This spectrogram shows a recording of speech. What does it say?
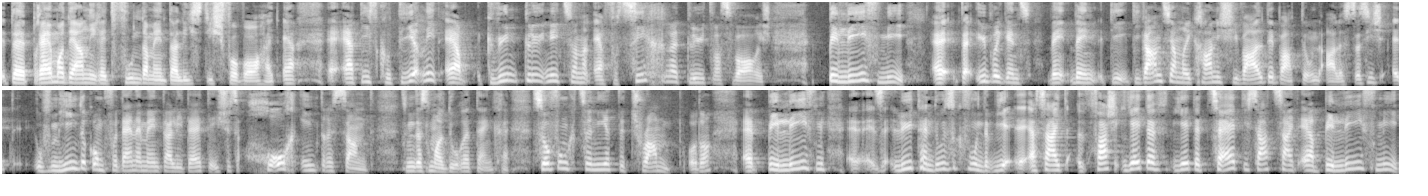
Äh, der Prämoderne redet fundamentalistisch von Wahrheit. Er, er diskutiert nicht, er gewinnt die Leute nicht, sondern er versichert die Leute, was wahr ist. Believe me. Äh, da, übrigens, wenn, wenn die, die, ganze amerikanische Wahldebatte und alles, das ist äh, auf dem Hintergrund von dieser Mentalität ist es hochinteressant, um das mal durchzudenken. So funktioniert der Trump, oder? Äh, believe me. Äh, Leute haben herausgefunden, wie, er sagt, fast jeder, jeder zehnte Satz sagt er, believe me.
